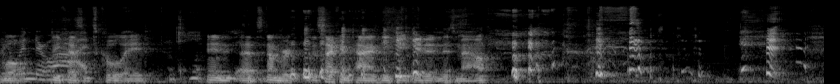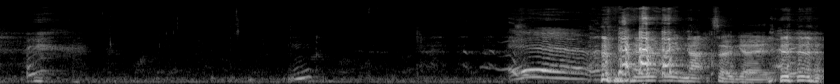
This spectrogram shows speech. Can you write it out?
Well, wonder why. because it's Kool-Aid. And that's number, the second time he can't get it in his mouth. Apparently not so good.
